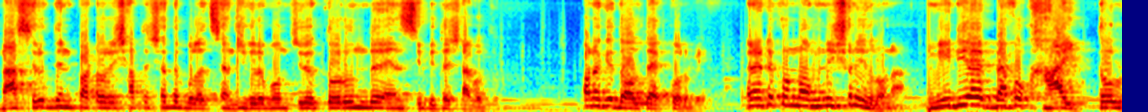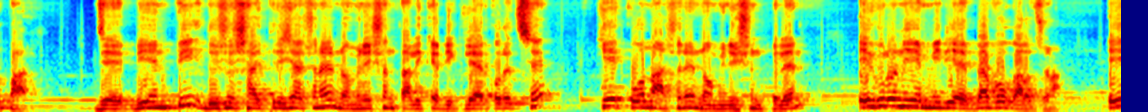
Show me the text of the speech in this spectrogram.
নাসিরুদ্দিন পাটোরির সাথে সাথে বলেছেন যেগুলো বঞ্চিত তরুণদের এনসিপিতে স্বাগত। অনেকে দল ত্যাগ করবে। এটা কোনো নমিনেশনই হলো না। মিডিয়ায় ব্যাপক হাইপ তোলপাড়। যে বিএনপি দুইশো সাঁত্রিশ আসনের নমিনেশন তালিকা ডিক্লেয়ার করেছে, কে কোন আসনে নমিনেশন পেলেন, এগুলো নিয়ে মিডিয়ায় ব্যাপক আলোচনা। এই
